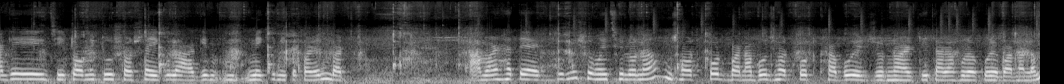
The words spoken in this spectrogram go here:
আগে যে টমেটো, শসা এগুলো আগে মেখে নিতে পারেন বাট আমার হাতে একদমই সময় ছিল না। ঝটপট বানাবো, ঝটপট খাব, এর জন্য আর কি তাড়াহুড়া করে বানালাম।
